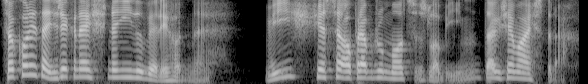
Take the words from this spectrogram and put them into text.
Cokoliv teď řekneš, není důvěryhodné. Víš, že se opravdu moc zlobím, takže máš strach.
